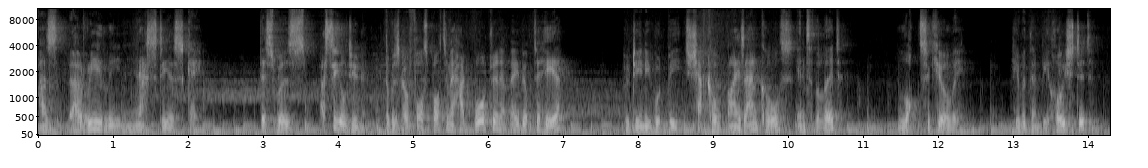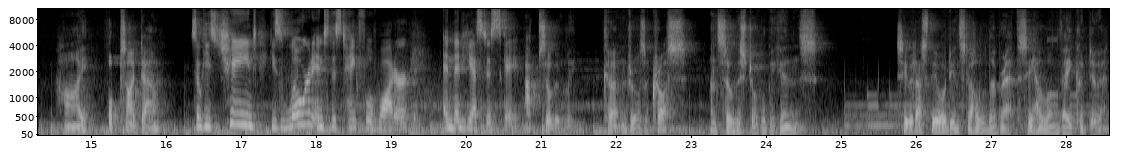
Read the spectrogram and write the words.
as a really nasty escape. This was a sealed unit. There was no false bottom. It had water in it, maybe up to here. Houdini would be shackled by his ankles into the lid, locked securely. He would then be hoisted high, upside down. So he's chained, he's lowered into this tank full of water, and then he has to escape. Absolutely. Curtain draws across, and so the struggle begins. So he would ask the audience to hold their breath, see how long they could do it.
